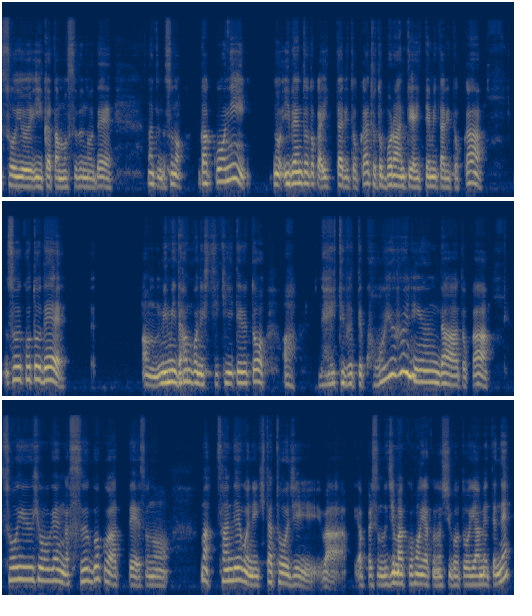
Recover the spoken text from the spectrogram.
そういう言い方もするので、なんていうの、その学校にのイベントとか行ったりとか、ちょっとボランティア行ってみたりとか、そういうことで、あの耳暖房にして聞いてると、あ、ネイティブってこういうふうに言うんだとか、そういう表現がすごくあって、その、まあ、サンディエゴに来た当時は、やっぱりその字幕翻訳の仕事を辞めてね、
